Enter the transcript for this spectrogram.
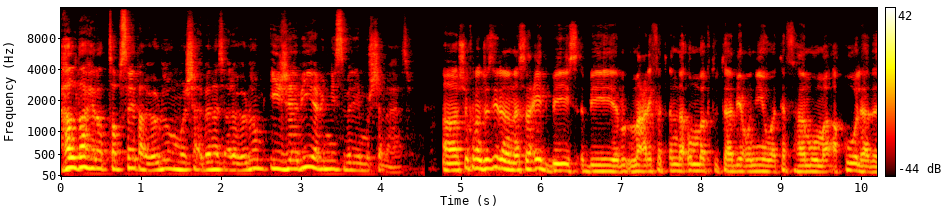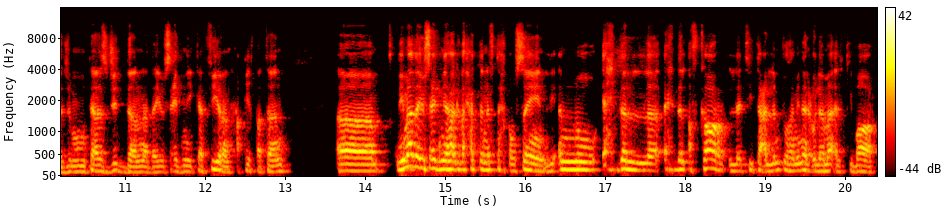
هل ظاهره تبسيط العلوم وشعبنه العلوم إيجابية بالنسبة للمجتمعات؟ آه شكرا جزيلا. أنا سعيد بمعرفة أن أمك تتابعني وتفهم ما أقول. هذا ممتاز جدا. هذا يسعدني كثيرا حقيقة. آه، لماذا يسعدني هكذا حتى نفتح قوسين؟ لأنه إحدى إحدى الأفكار التي تعلمتها من العلماء الكبار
